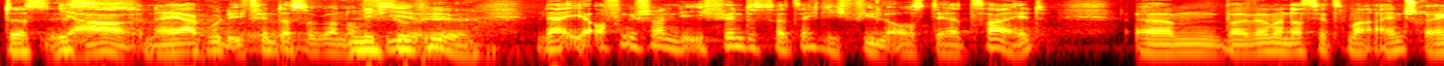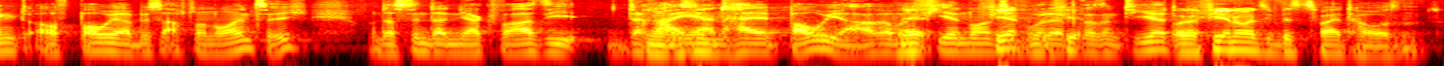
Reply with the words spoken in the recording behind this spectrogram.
Das ist Ja, naja, gut, ich finde das sogar noch nicht so viel. viel. Na, ja, offen gestanden, ich finde es tatsächlich viel aus der Zeit. Ähm, weil wenn man das jetzt mal einschränkt auf Baujahr bis 98, und das sind dann ja quasi dreieinhalb Baujahre, weil Nee, 94 vier- wurde vier- präsentiert. Oder 94 bis 2000.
